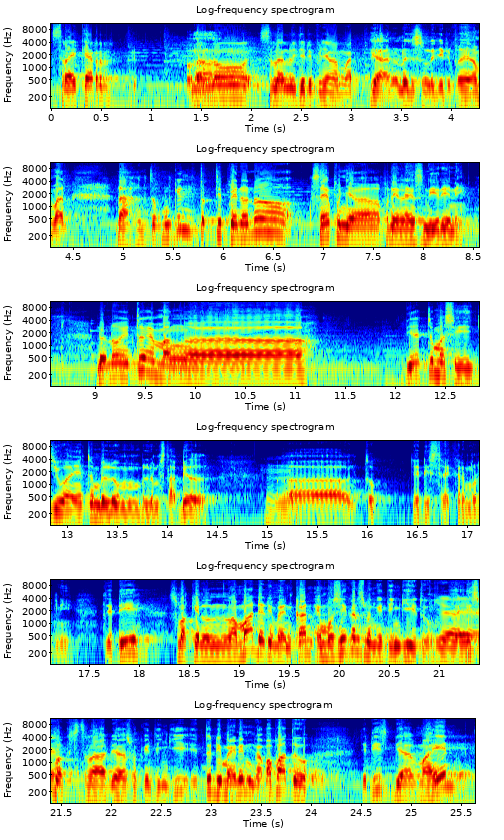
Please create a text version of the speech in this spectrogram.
striker Nono selalu jadi penyelamat. Ya, Nono justru jadi penyelamat. Nah, untuk mungkin untuk tipe Nono, saya punya penilaian sendiri nih. Nono itu emang eh, dia tuh masih jiwanya itu belum belum stabil eh, untuk jadi striker murni. Jadi semakin lama dia dimainkan, emosinya kan semakin tinggi itu. Iya, jadi iya. semak- setelah dia semakin tinggi, itu dimainin nggak apa-apa tuh. Jadi dia main,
